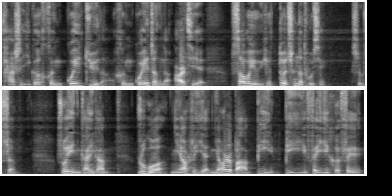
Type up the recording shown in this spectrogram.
它是一个很规矩的、很规整的，而且稍微有一些对称的图形，是不是？所以你看一看，如果你要是也，你要是把 B、B 一、C 一和 C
